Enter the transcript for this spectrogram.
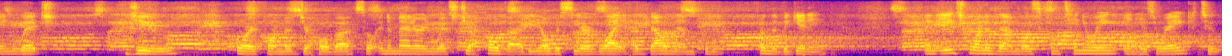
in which Jew or a form of Jehovah, so in a manner in which Jehovah, the overseer of light, had bound them the, from the beginning. And each one of them was continuing in his rank, to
